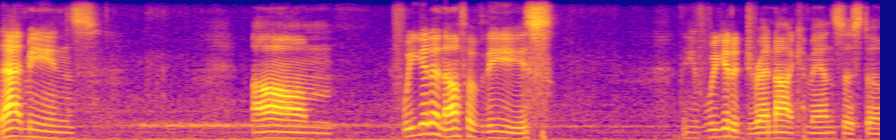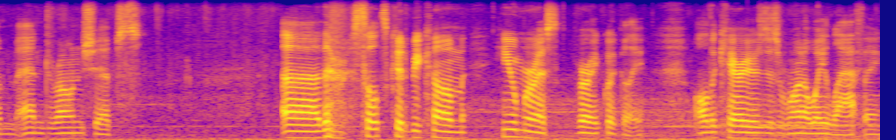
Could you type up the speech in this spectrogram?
That means um if we get enough of these if we get a dreadnought command system and drone ships uh, the results could become humorous very quickly. All the carriers just run away laughing.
